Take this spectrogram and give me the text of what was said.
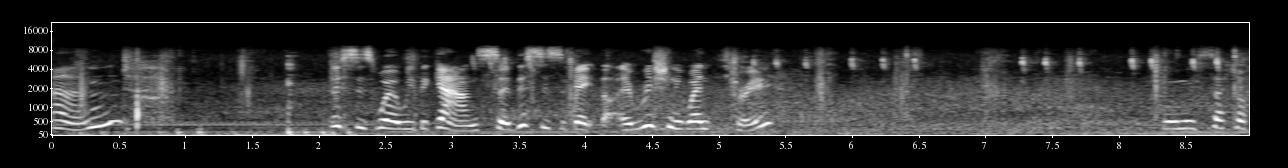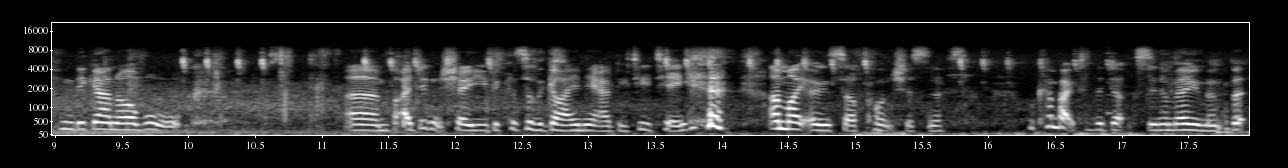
And this is where we began. So this is the gate that I originally went through when we set off and began our walk. Um, but I didn't show you because of the guy in the Audi TT and my own self-consciousness. We'll come back to the ducks in a moment, but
